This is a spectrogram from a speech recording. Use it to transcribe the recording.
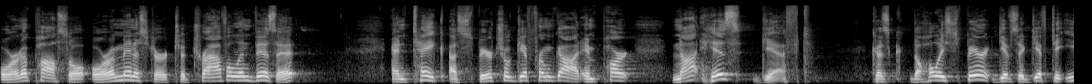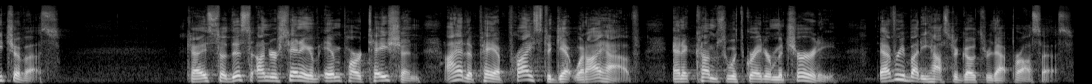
or an apostle or a minister to travel and visit and take a spiritual gift from God, impart not his gift, because the Holy Spirit gives a gift to each of us. Okay, so this understanding of impartation, I had to pay a price to get what I have, and it comes with greater maturity. Everybody has to go through that process.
